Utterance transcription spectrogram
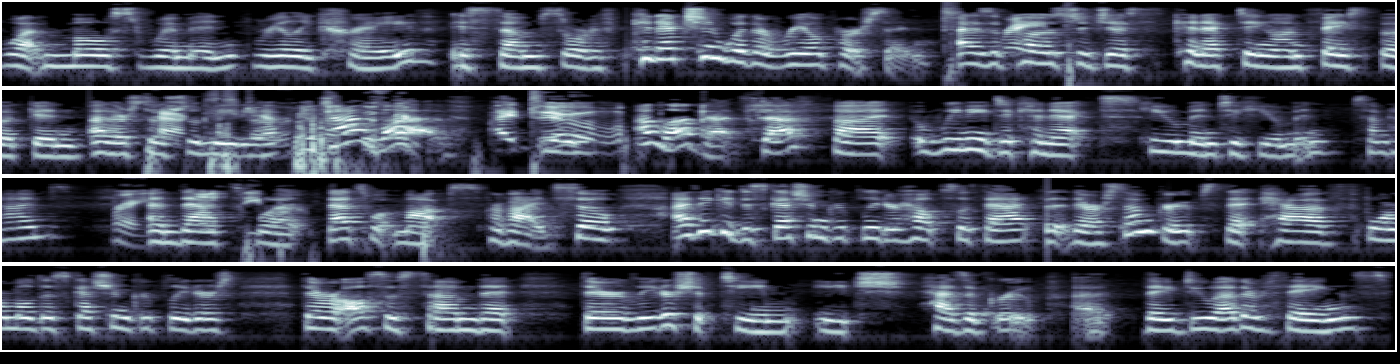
what most women really crave is some sort of connection with a real person as opposed right. to just connecting on Facebook and other social Text media, or... which I love. I do. I, mean, I love that stuff, but we need to connect human to human sometimes. Right. And that's what that's what MOPS provides. So I think a discussion group leader helps with that. There are some groups that have formal discussion group leaders. There are also some that their leadership team each has a group. Uh, they do other things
